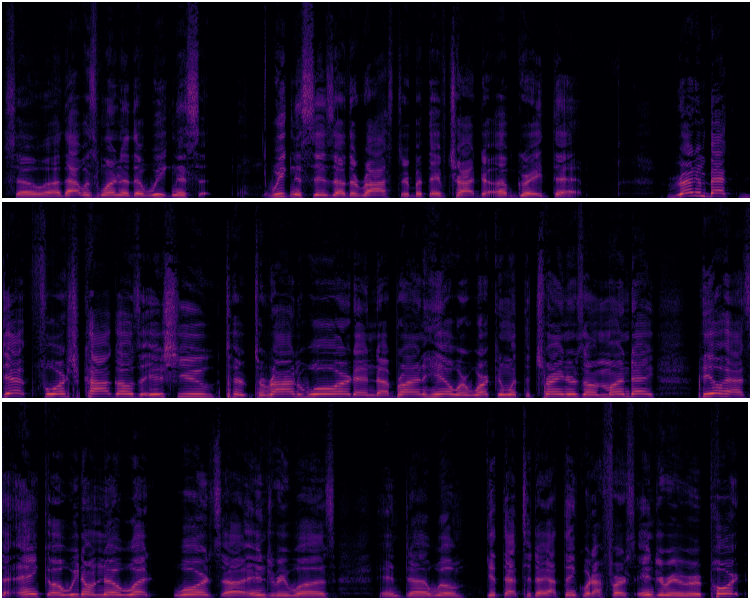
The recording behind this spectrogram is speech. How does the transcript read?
So uh, that was one of the weakness weaknesses of the roster, but they've tried to upgrade that. Running back depth for Chicago's issue. Terron Ward and uh, Brian Hill were working with the trainers on Monday. Hill has an ankle. We don't know what Ward's uh, injury was, and uh, we'll get that today, I think, with our first injury report.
